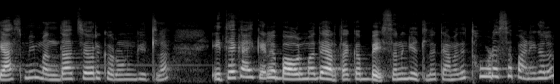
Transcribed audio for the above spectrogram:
गॅस मी मंद आचेवर करून घेतला. इथे काय केलं बाउलमध्ये अर्धा कप बेसन घेतलं. त्यामध्ये थोडंसं पाणी घालून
